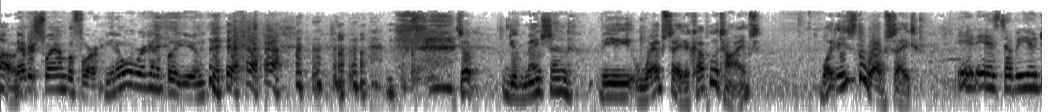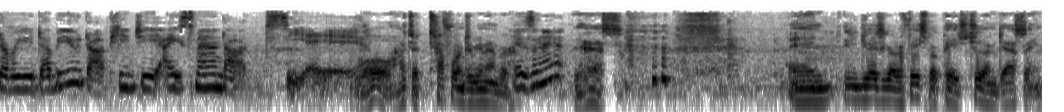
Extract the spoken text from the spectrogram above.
Well, Never swam before. You know where we're going to put you? So you've mentioned the website a couple of times. What is the website? It is www.pgiceman.ca. Oh, that's a tough one to remember. Isn't it? Yes. and you guys got a Facebook page too, I'm guessing.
